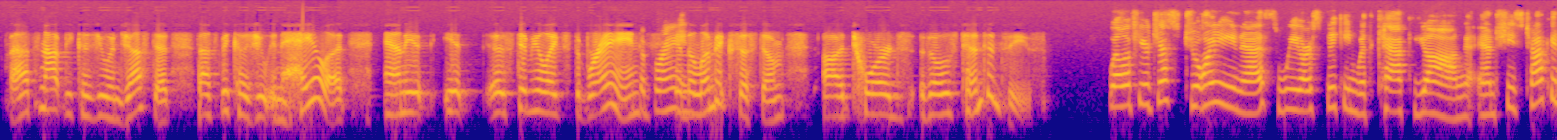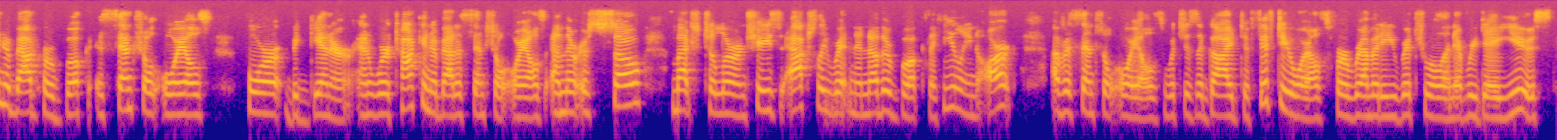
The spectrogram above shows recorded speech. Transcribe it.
that's not because you ingest it. That's because you inhale it, and it it uh, stimulates the brain, the brain in the limbic system uh, towards those tendencies. Well, if you're just joining us, we are speaking with Kac Young, and she's talking about her book, Essential Oils for beginner. And we're talking about essential oils and there is so much to learn. She's actually written another book the healing art of essential oils which is a guide to 50 oils for remedy ritual and everyday use.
